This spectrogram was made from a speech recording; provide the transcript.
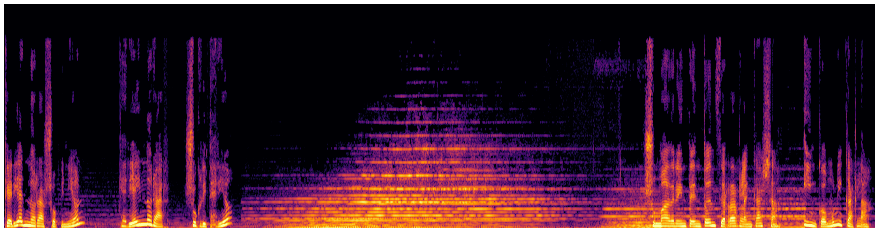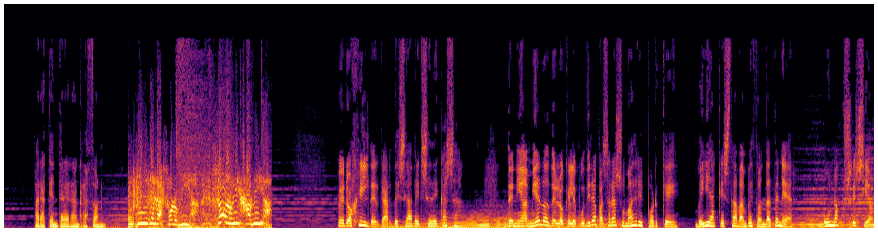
¿Quería ignorar su opinión? ¿Quería ignorar su criterio? Su madre intentó encerrarla en casa, incomunicarla, para que entrara en razón. era solo mía, solo hija mía. Pero Hildegard deseaba irse de casa. Tenía miedo de lo que le pudiera pasar a su madre porque veía que estaba empezando a tener una obsesión,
